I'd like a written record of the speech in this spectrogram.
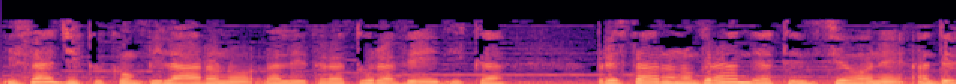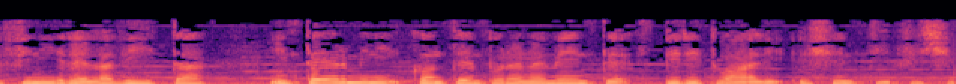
I saggi che compilarono la letteratura vedica prestarono grande attenzione a definire la vita in termini contemporaneamente spirituali e scientifici.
